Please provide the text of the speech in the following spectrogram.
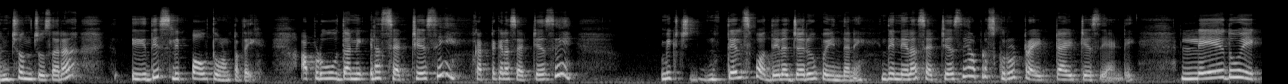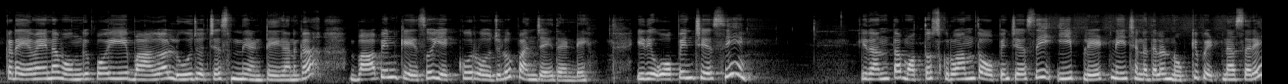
అంచు ఉంది చూసారా? ఇది స్లిప్ అవుతూ ఉంటుంది. అప్పుడు దాన్ని ఇలా సెట్ చేసి కరెక్ట్గా ఇలా సెట్ చేసి మీకు తెలిసిపోద్ది ఇలా జరిగిపోయిందని. దీన్ని ఇలా సెట్ చేసి అప్పుడు స్క్రూ ట్రై టైట్ చేసేయండి. లేదు ఇక్కడ ఏమైనా వంగిపోయి బాగా లూజ్ వచ్చేసింది అంటే కనుక బాబిన్ కేసు ఎక్కువ రోజులు పనిచేయదండి. ఇది ఓపెన్ చేసి ఇదంతా మొత్తం స్క్రూ అంతా ఓపెన్ చేసి ఈ ప్లేట్ని చిన్నదిలా నొక్కి పెట్టినా సరే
